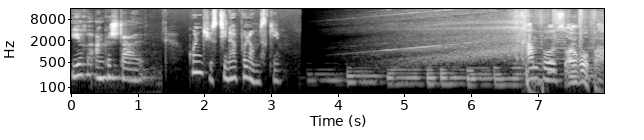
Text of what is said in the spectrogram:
Ihre Anke Stahl und Justina Polomski. Campus Europa.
